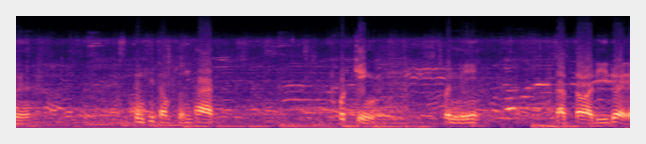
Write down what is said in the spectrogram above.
มือคนที่ทำสวนทาดโคตรเก่งคนนี้ตัดต่อดีด้วย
